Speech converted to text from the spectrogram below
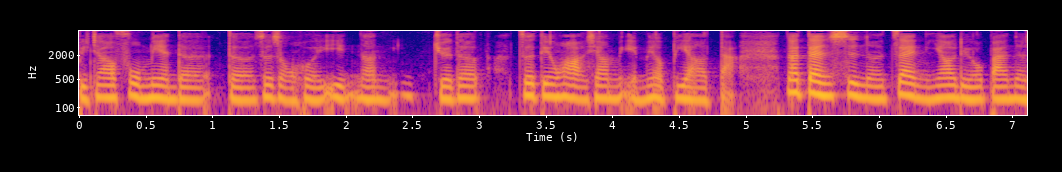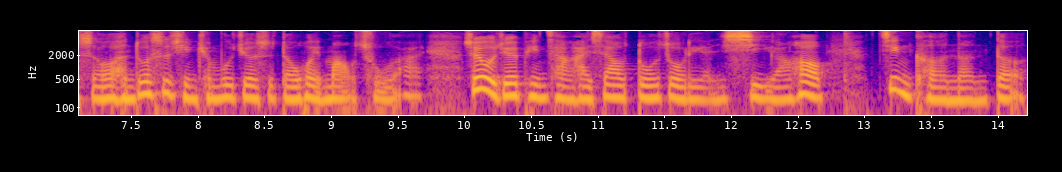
比较负面的的这种回应，那你觉得这电话好像也没有必要打。那但是呢，在你要留班的时候，很多事情全部就是都会冒出来，所以我觉得平常还是要多做联系，然后。尽可能的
